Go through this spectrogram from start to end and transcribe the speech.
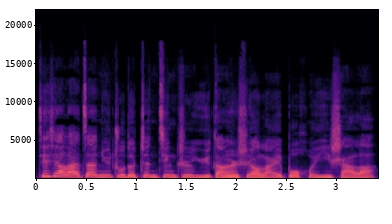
接下来，在女主的震惊之余，当然是要来一波回忆杀了。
